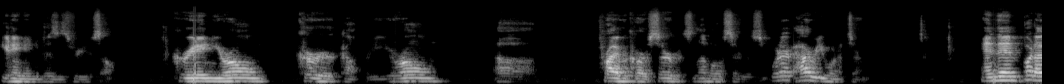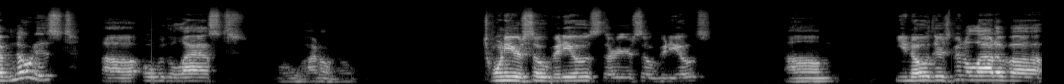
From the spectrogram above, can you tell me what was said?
getting into business for yourself, creating your own courier company, your own uh, private car service, limo service, whatever, however you want to term it. And then, but I've noticed uh, over the last, oh, I don't know, 20 or so videos, 30 or so videos, um, you know, there's been a lot of, uh,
